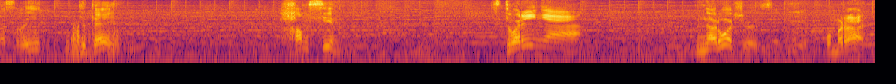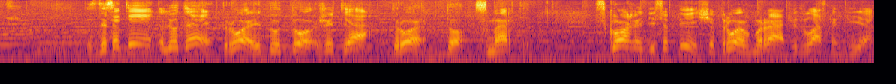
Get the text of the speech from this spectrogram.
на своїх дітей. Хамсін. Створіння народжуються і помирають. З десяти людей троє йдуть до життя, троє до смерті. З кожних десяти ще троє вмирають від власних діянь.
